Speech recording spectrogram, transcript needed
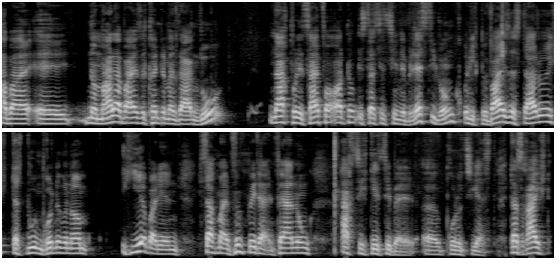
Aber äh, normalerweise könnte man sagen, so, nach Polizeiverordnung ist das jetzt hier eine Belästigung und ich beweise es dadurch, dass du im Grunde genommen hier bei den, ich sag mal in fünf Meter Entfernung 80 Dezibel äh, produzierst. Das reicht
